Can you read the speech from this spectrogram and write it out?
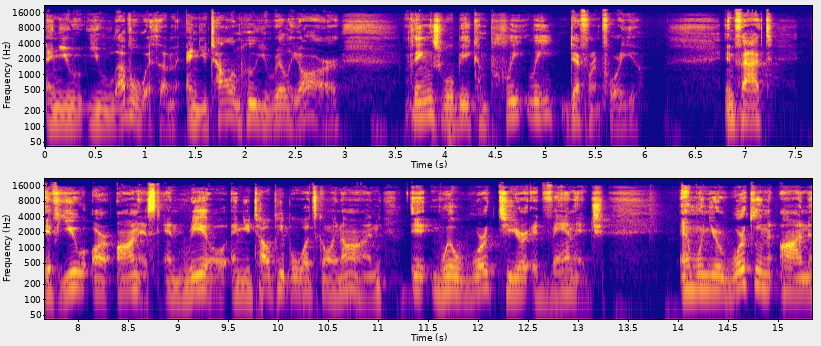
and you you level with them and you tell them who you really are, things will be completely different for you. In fact, if you are honest and real and you tell people what's going on, it will work to your advantage. And when you're working on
